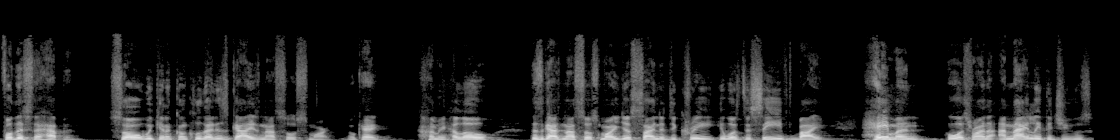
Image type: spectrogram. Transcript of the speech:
for this to happen. So we can conclude that this guy is not so smart, okay? I mean, hello, this guy's not so smart. He just signed a decree. He was deceived by Haman, who was trying to annihilate the Jews,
